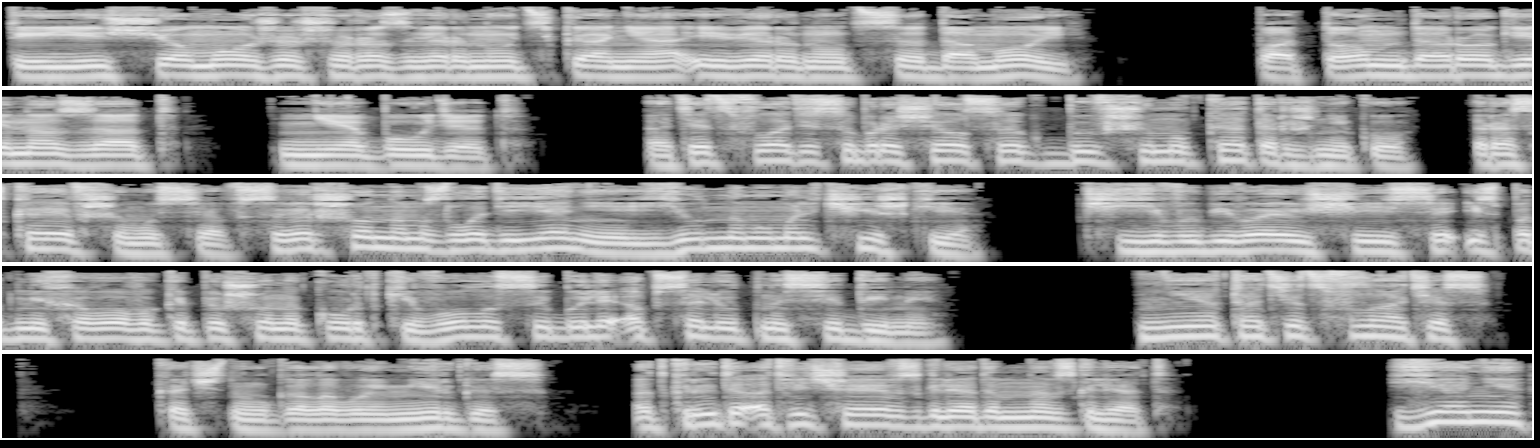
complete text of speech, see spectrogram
Ты еще можешь развернуть коня и вернуться домой. Потом дороги назад не будет». Отец Флатис обращался к бывшему каторжнику, раскаявшемуся в совершенном злодеянии юному мальчишке, чьи выбивающиеся из-под мехового капюшона куртки волосы были абсолютно седыми. «Нет, отец Флатис», — качнул головой Миргас, открыто отвечая взглядом на взгляд. «Я не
